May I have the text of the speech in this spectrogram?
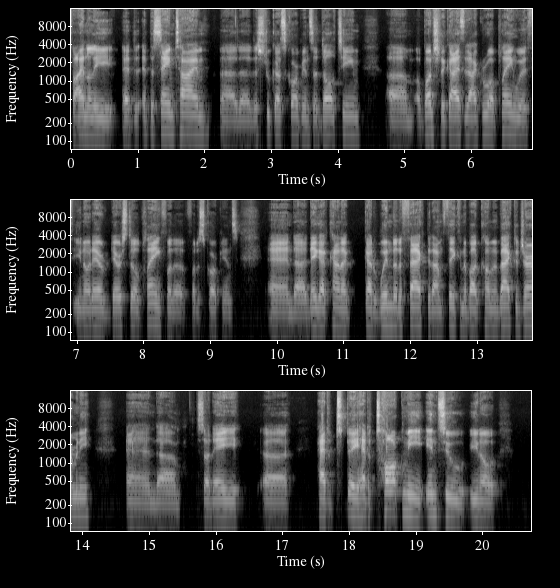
finally, at the, at the same time, uh, the the Stuttgart Scorpions adult team. Um, a bunch of the guys that I grew up playing with, you know, they're they're still playing for the for the Scorpions, and uh, they got kind of got wind of the fact that I'm thinking about coming back to Germany, and um, so they uh, had to they had to talk me into you know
